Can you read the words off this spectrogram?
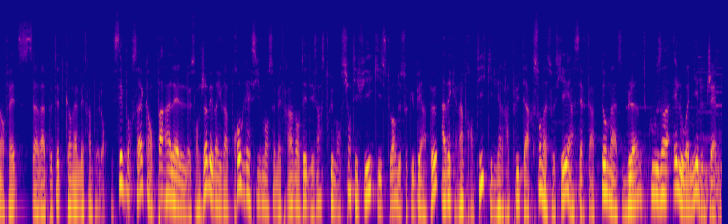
en fait, ça va peut-être quand même être un peu long. C'est pour ça qu'en parallèle de son job, eh ben, il va progressivement se mettre à inventer des instruments scientifiques, histoire de s'occuper un peu avec un apprenti qui deviendra plus tard son associé, un certain Thomas Blunt, cousin éloigné de James.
